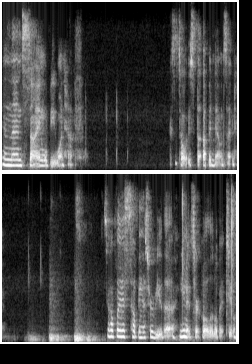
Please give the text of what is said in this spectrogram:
And then sine will be 1 half because it's always the up and down side. So hopefully this is helping us review the unit circle a little bit too.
